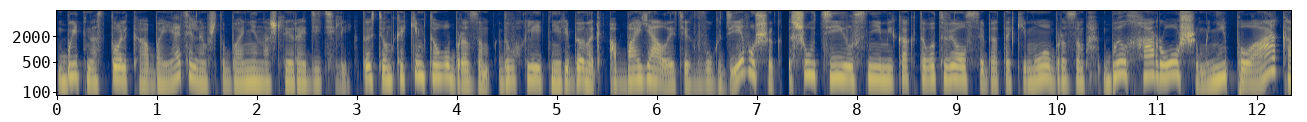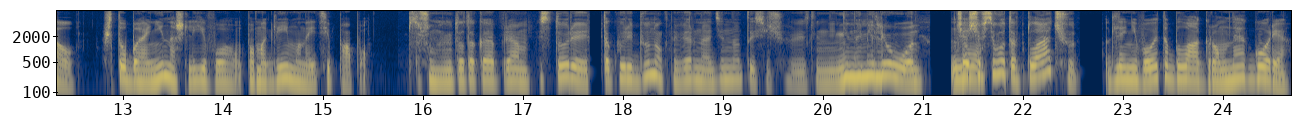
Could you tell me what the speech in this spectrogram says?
быть настолько обаятельным, чтобы они нашли родителей. То есть он каким-то образом, двухлетний ребенок, обаял этих двух девушек, шутил с ними, как-то вот вел себя таким образом, был хорошим, не плакал, чтобы они нашли его, помогли ему найти папу. Слушай, ну это такая прям история. Такой ребенок, наверное, один на тысячу, если не, не на миллион. Чаще но... всего так плачут. Для него это было огромное горе.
